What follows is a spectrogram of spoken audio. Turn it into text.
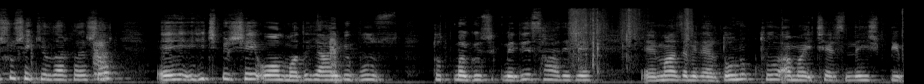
şu şekilde arkadaşlar. E, hiçbir şey olmadı. Yani bir buz tutma gözükmedi. Sadece e, malzemeler donuktu ama içerisinde hiçbir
